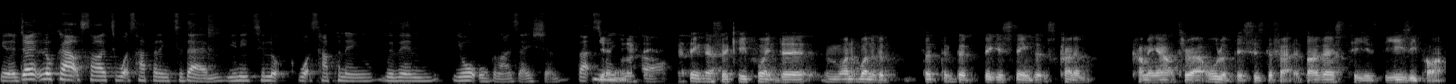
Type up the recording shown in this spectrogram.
you know don't look outside to what's happening to them. You need to look what's happening within your organization. That's yeah, where you start. I think that's a key point. The one, one of the, the, the biggest things that's kind of coming out throughout all of this is the fact that diversity is the easy part.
